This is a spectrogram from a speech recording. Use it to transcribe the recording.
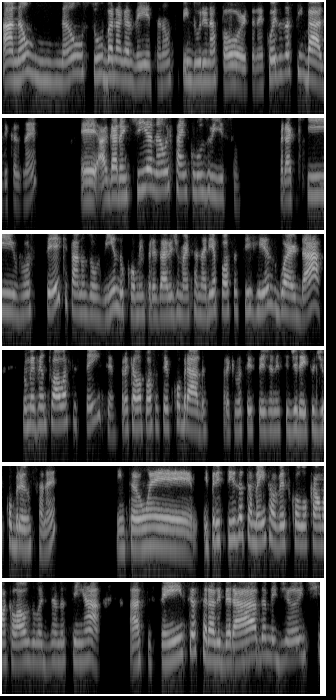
ah, não, não suba na gaveta, não se pendure na porta, né? Coisas assim básicas, né? É, a garantia não está incluso isso, para que você que está nos ouvindo, como empresário de marcenaria, possa se resguardar numa eventual assistência, para que ela possa ser cobrada, para que você esteja nesse direito de cobrança, né? Então, é... E precisa também, talvez, colocar uma cláusula dizendo assim, ah, a assistência será liberada mediante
